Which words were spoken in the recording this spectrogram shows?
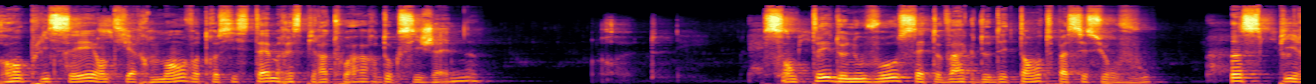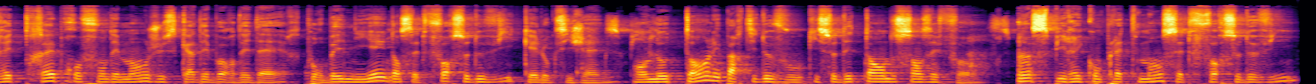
Remplissez entièrement votre système respiratoire d'oxygène. Sentez de nouveau cette vague de détente passer sur vous. Inspirez très profondément jusqu'à déborder d'air pour baigner dans cette force de vie qu'est l'oxygène, en notant les parties de vous qui se détendent sans effort. Inspirez complètement cette force de vie,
